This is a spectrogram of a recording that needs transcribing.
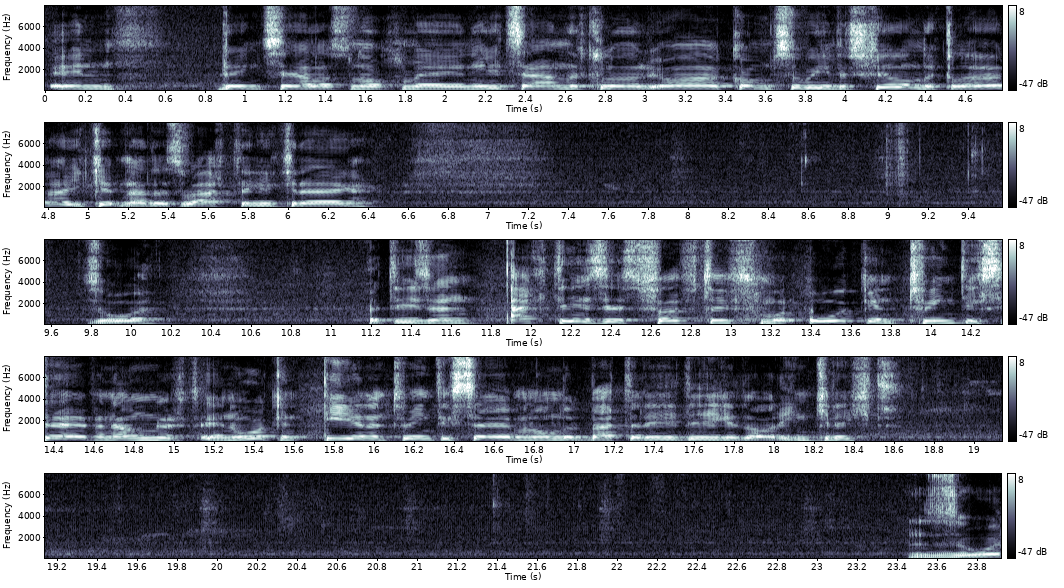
En denk zelfs nog met een iets andere kleur. Ja, komt zo in verschillende kleuren. Ik heb net de zwarte gekregen. Zo. Het is een 18650, maar ook een 20700 en ook een 21700 batterij die je daarin krijgt. Zo.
